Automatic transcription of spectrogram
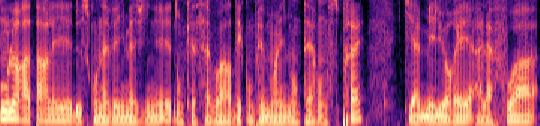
on leur a parlé de ce qu'on avait imaginé, donc à savoir des compléments alimentaires en spray, qui amélioraient à la fois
